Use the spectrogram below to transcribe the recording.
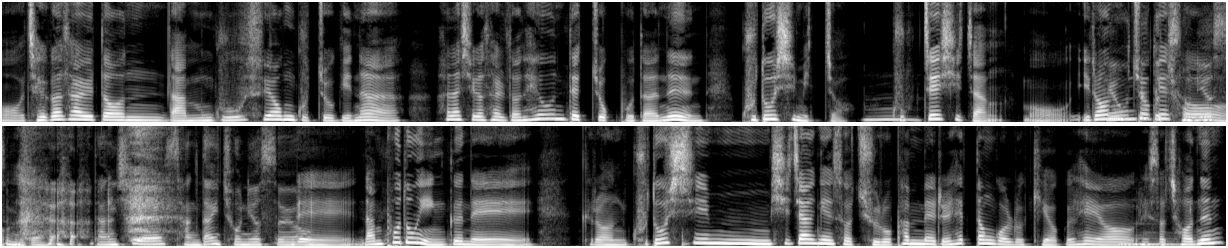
어, 제가 살던 남구 수영구 쪽이나 하나 씨가 살던 해운대 쪽보다는 구도심 있죠. 음, 국제시장 뭐 이런 쪽에서 촌이었습니다. 당시에 상당히 촌이었어요. 네, 남포동 인근에 그런 구도심 시장에서 주로 판매를 했던 걸로 기억을 해요. 음. 그래서 저는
